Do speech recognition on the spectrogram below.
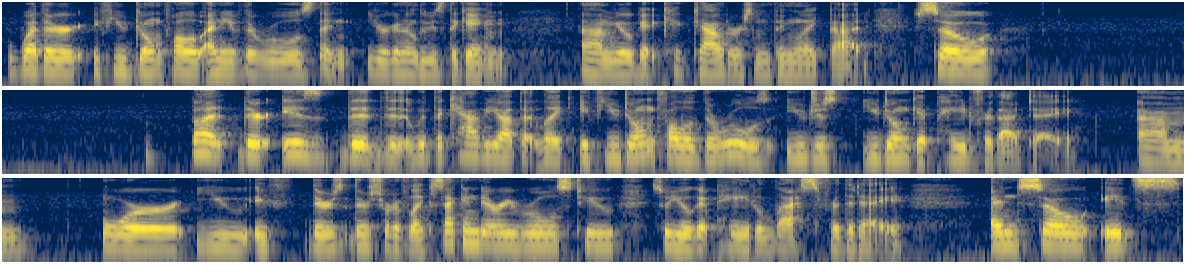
whether if you don't follow any of the rules then you're going to lose the game. Um, you'll get kicked out or something like that. So but there is the, the with the caveat that like if you don't follow the rules you just you don't get paid for that day. Um, or you if there's there's sort of like secondary rules too so you'll get paid less for the day. And so it's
